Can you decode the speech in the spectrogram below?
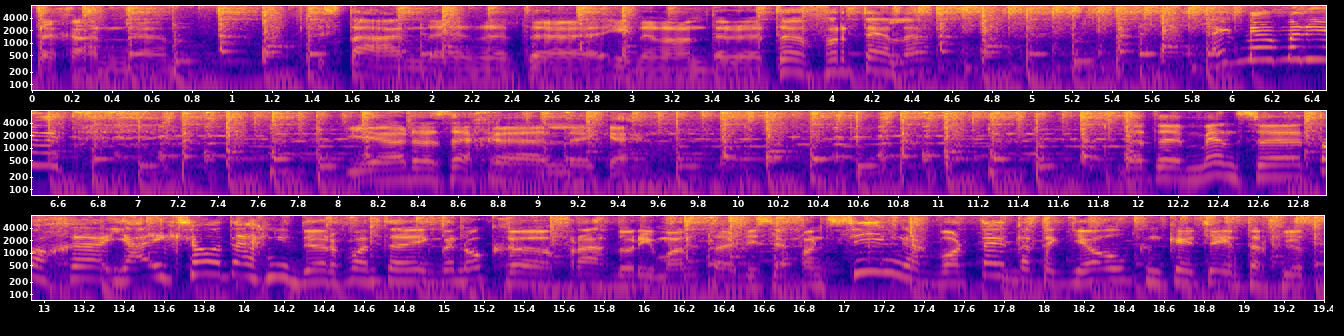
te gaan staan en het een en ander te vertellen. Ik ben benieuwd. Ja, dat is echt leuk hè dat de mensen toch... eh, ja, ik zou het echt niet durven, want eh, ik ben ook gevraagd door iemand eh, die zei van... Zing, het wordt tijd dat ik je ook een keertje interviewt.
